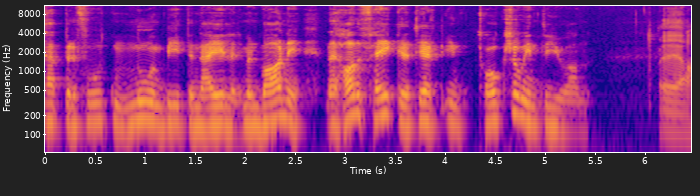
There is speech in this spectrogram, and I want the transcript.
tepper foten, noen biter negler, men Barney, nei, han faker et helt in- talkshow-intervju, han. ja.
